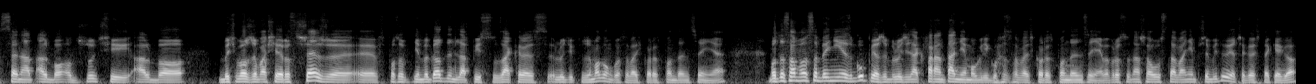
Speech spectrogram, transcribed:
Senat albo odrzuci, albo być może właśnie rozszerzy w sposób niewygodny dla PiSu zakres ludzi, którzy mogą głosować korespondencyjnie, bo to samo sobie nie jest głupie, żeby ludzie na kwarantannie mogli głosować korespondencyjnie. Po prostu nasza ustawa nie przewiduje czegoś takiego,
